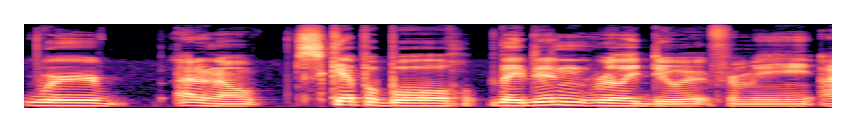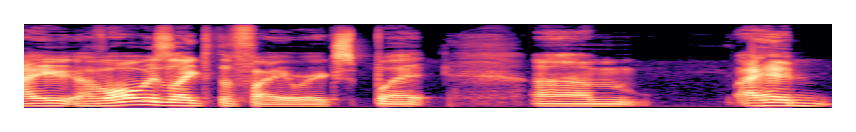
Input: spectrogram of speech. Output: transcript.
were I don't know skippable. They didn't really do it for me. I have always liked the fireworks, but um, I had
